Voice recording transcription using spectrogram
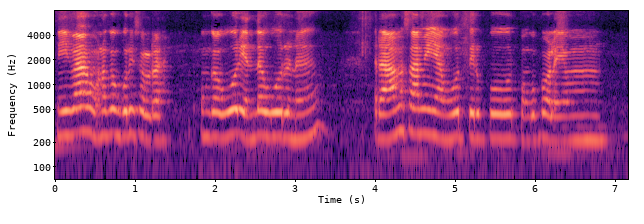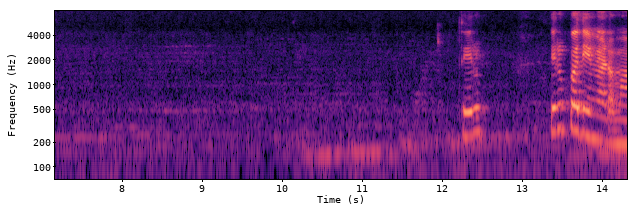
நீ வா உனக்கும் குறி சொல்கிற உங்கள் ஊர் எந்த ஊருன்னு? ராமசாமி என் ஊர் திருப்பூர் பொங்குப்பாளையம். திரு திருப்பதி மேடமா?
